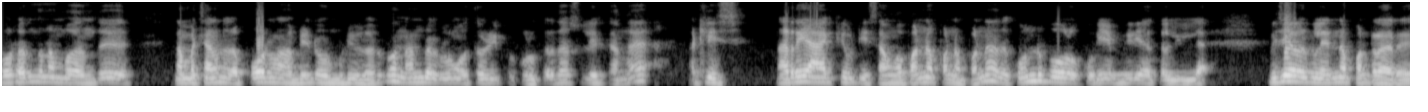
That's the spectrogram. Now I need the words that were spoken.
தொடர்ந்து நம்ம வந்து நம்ம சேனலில் போடலாம் அப்படின்ற ஒரு முடிவில் இருக்கும். நண்பர்களும் ஒத்துழைப்பு கொடுக்குறதா சொல்லியிருக்காங்க. அட்லீஸ்ட் நிறைய ஆக்டிவிட்டிஸ் அவங்க பண்ண பண்ண பண்ண அதை கொண்டு போகக்கூடிய மீடியாக்கள் இல்லை. விஜய் அவர்கள் என்ன பண்ணுறாரு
